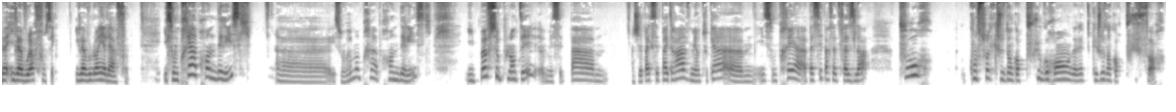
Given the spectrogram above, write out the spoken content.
ben, il va vouloir foncer, il va vouloir y aller à fond. Ils sont prêts à prendre des risques, ils sont vraiment prêts à prendre des risques. Ils peuvent se planter, mais c'est pas, je sais pas que c'est pas grave, mais en tout cas, ils sont prêts à passer par cette phase-là pour construire quelque chose d'encore plus grand, quelque chose d'encore plus fort.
